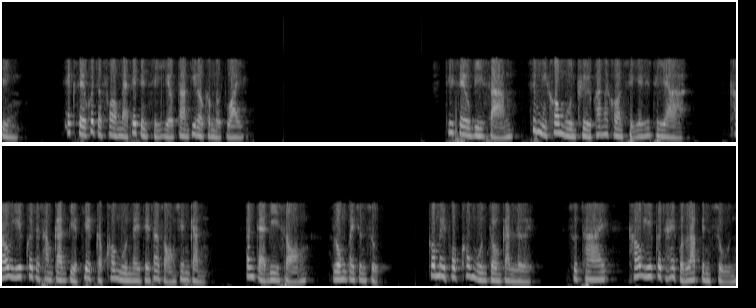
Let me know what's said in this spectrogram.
จริง Excel ก็จะฟอร์แมตให้เป็นสีเขียวตามที่เรากำหนดไว้ ที่เซลล์ B3 ซึ่งมีข้อมูลคือพระนครศรีอยุธยา เขาอีฟก็จะทำการเปรียบเทียบกับข้อมูลใน Data 2 เช่นกัน ตั้งแต่ D2 ลงไปจนสุด ก็ไม่พบข้อมูลตรงกันเลย สุดท้ายเขาอีฟก็จะให้ผลลัพธ์เป็นศูนย์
